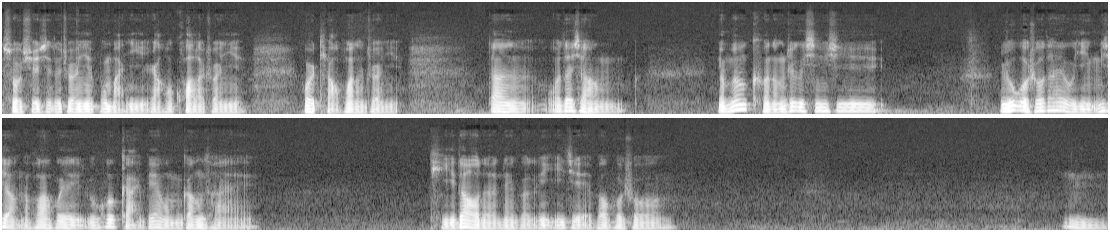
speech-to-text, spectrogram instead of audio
所学习的专业不满意，然后跨了专业，或者调换了专业。但我在想，有没有可能这个信息，如果说它有影响的话，会如何改变我们刚才提到的那个理解，包括说。嗯，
